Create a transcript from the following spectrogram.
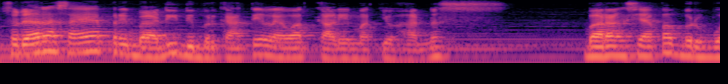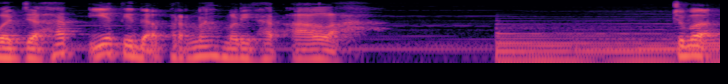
Saudara saya pribadi diberkati lewat kalimat Yohanes, barang siapa berbuat jahat, ia tidak pernah melihat Allah. Coba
